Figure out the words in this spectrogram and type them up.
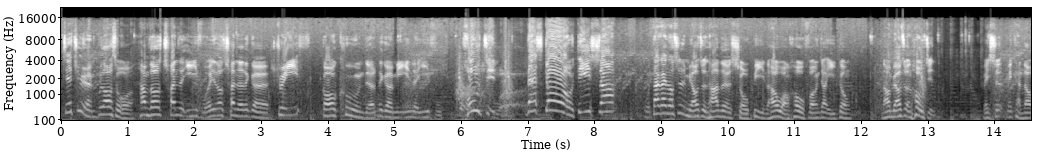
这些巨人不知道什么，他们都穿着衣服，而且都穿着那个 Drift Goku 的那个迷音的衣服。Hold 紧，Let's go，第一杀。我大概都是瞄准他的手臂，然后往后方这样移动，然后瞄准后颈。没事，没砍到，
